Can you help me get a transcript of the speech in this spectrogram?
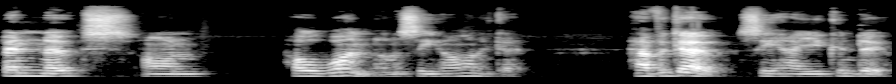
bend notes on hole one on a C harmonica. Have a go, see how you can do.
